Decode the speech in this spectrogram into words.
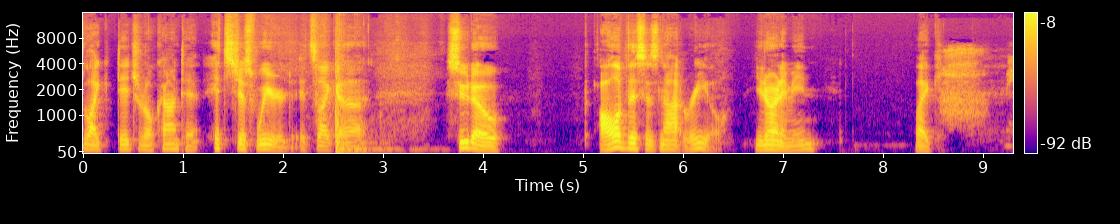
like digital content it's just weird it's like a pseudo all of this is not real you know what i mean like ah, man.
